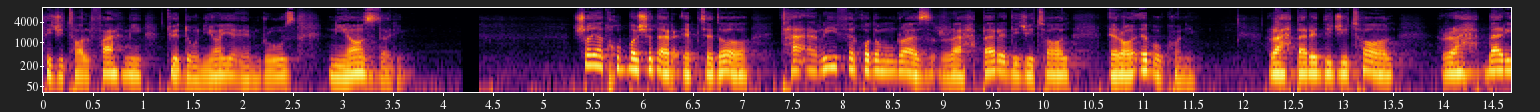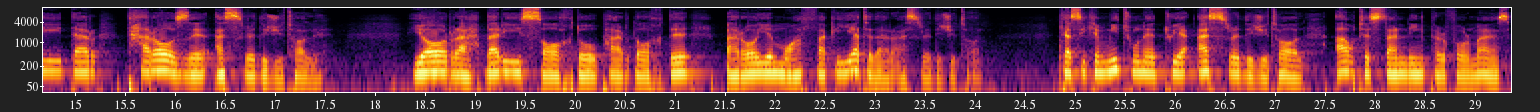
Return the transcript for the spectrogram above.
دیجیتال فهمی توی دنیای امروز نیاز داریم. شاید خوب باشه در ابتدا تعریف خودمون رو از رهبر دیجیتال ارائه بکنیم. رهبر دیجیتال رهبری در تراز اصر دیجیتاله. یا رهبری ساخته و پرداخته برای موفقیت در اصر دیجیتال. کسی که می‌تونه توی اصر دیجیتال outstanding پرفورمنس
